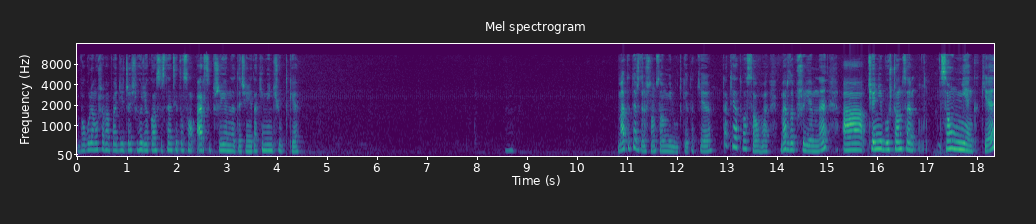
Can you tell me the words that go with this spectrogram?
w ogóle muszę Wam powiedzieć, że jeśli chodzi o konsystencję, to są arcyprzyjemne te cienie, takie mięciutkie. Maty też zresztą są milutkie, takie, takie atłasowe, bardzo przyjemne, a cienie błyszczące są miękkie,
